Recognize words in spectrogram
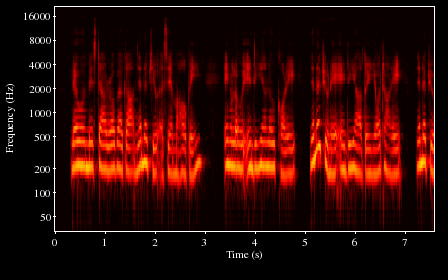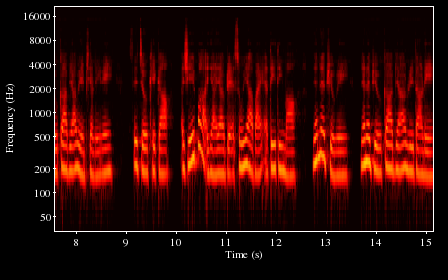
။လေဝန်မစ္စတာရောဘတ်ကမျက်နှာဖြူအစင်မဟုတ်ပေ။အင်္ဂလိုအိန္ဒိယလို့ခေါ်တဲ့မျက်နှာဖြူနဲ့အိန္ဒိယသွေးရောထားတဲ့မျက်နှာဖြူကပြားပင်ဖြစ်လေတယ်။စစ်ကြိုခေတ်ကအရေးပါအရာရောက်တဲ့အစိုးရပိုင်းအသီးသီးမှာမျက်နှာဖြူတွေမျက်နှာဖြူကပြားတွေသာလျှင်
